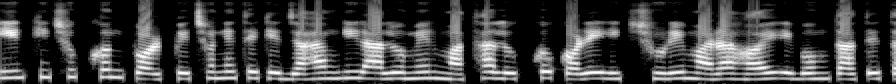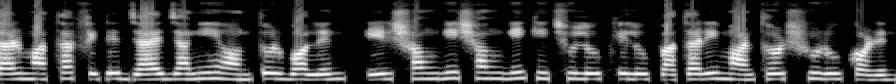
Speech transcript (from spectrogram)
এর কিছুক্ষণ পর পেছনে থেকে জাহাঙ্গীর আলমের মাথা লক্ষ্য করে ইট ছুঁড়ে মারা হয় এবং তাতে তার মাথা ফেটে যায় জানিয়ে অন্তর বলেন, এর সঙ্গে সঙ্গে কিছু লোক এলো, পাতারি মারধর শুরু করেন।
